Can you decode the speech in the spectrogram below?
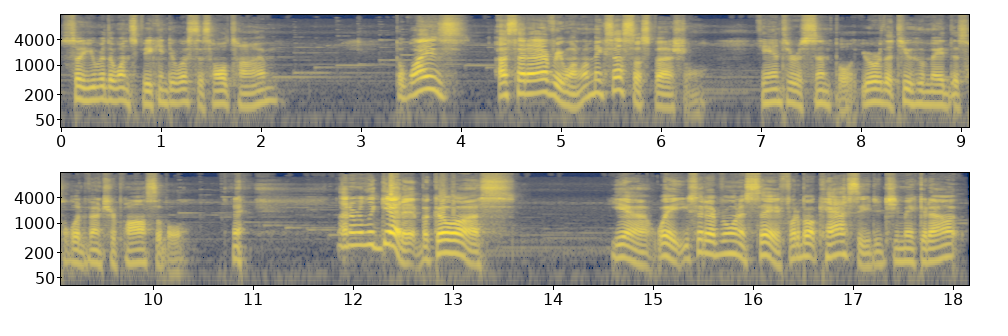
So you were the one speaking to us this whole time? But why is us out of everyone? What makes us so special? The answer is simple. You're the two who made this whole adventure possible. I don't really get it, but go us. Yeah, wait, you said everyone is safe. What about Cassie? Did she make it out?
